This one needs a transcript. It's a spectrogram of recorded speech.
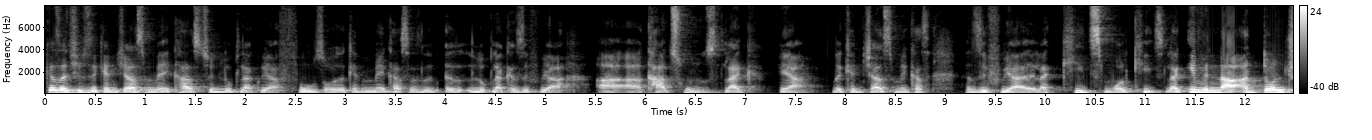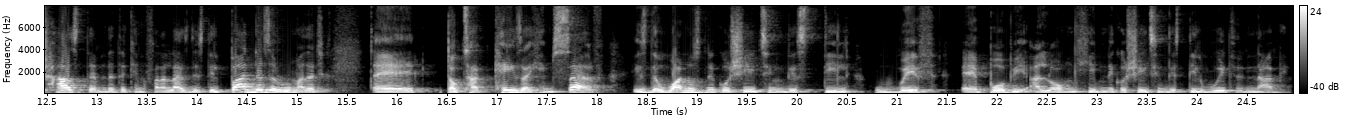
Because the chiefs they can just make us to look like we are fools or they can make us as, look like as if we are uh, uh, cartoons. Like yeah they can just make us as if we are like kids small kids. Like even now i don't trust them that they can finalize this deal. But there's a rumor that uh, dr Kaizer himself is the one who's negotiating this deal with uh, Bobby along him negotiating this deal with Nabi.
